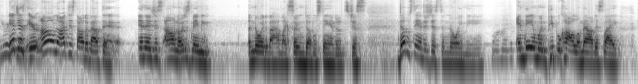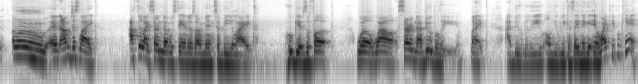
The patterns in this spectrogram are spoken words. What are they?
irritates. It just, I don't know. I just thought about that, and it just, I don't know. It just made me annoyed about how like certain double standards just double standards just annoy me. 100%. And then when people call them out, it's like, oh, and I'm just like, I feel like certain double standards are meant to be like, who gives a fuck? Well, while certain I do believe, like I do believe only we can say nigga, and white people can't.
